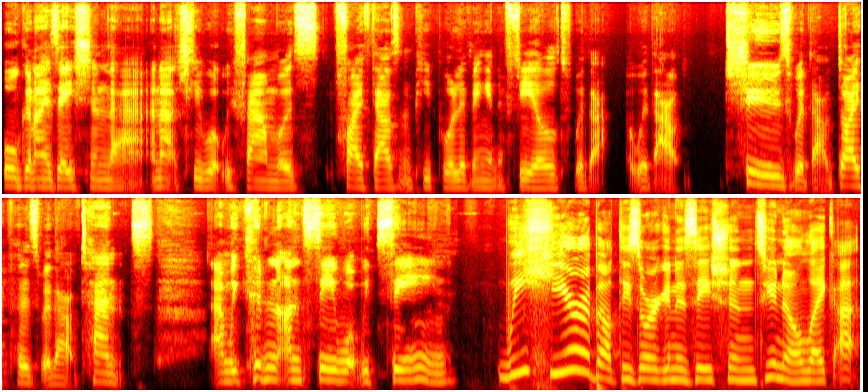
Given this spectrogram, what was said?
organization there. And actually what we found was 5000 people living in a field without without shoes without diapers without tents and we couldn't unsee what we'd seen. We hear about these organizations you know like i,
